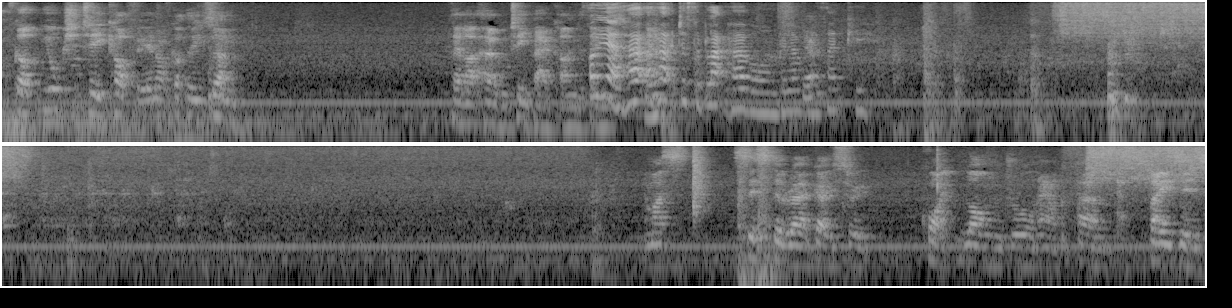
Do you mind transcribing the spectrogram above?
I've got Yorkshire tea coffee and I've got these um they're like herbal tea bag kind of thing. oh yeah, her, her, just a black herbal one, would be lovely. Yeah. Thank you. And my sister uh, goes through quite long, drawn out um, phases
